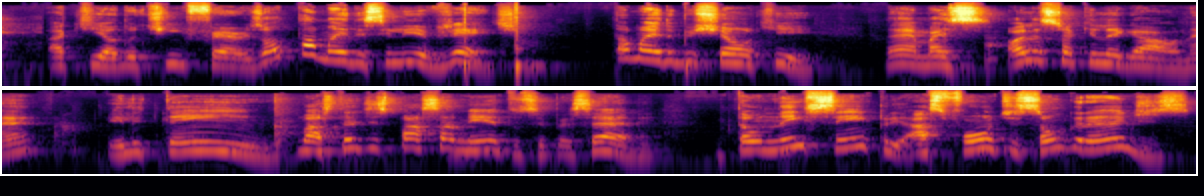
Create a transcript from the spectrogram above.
Aqui, ó, do Tim Ferriss. Olha o tamanho desse livro, gente. O tamanho do bichão aqui. Né? Mas olha só que legal, né? Ele tem bastante espaçamento, você percebe? Então nem sempre as fontes são grandes,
